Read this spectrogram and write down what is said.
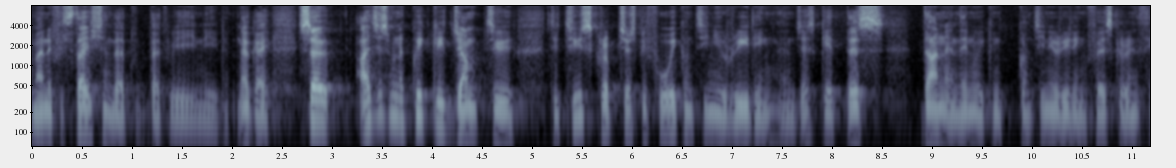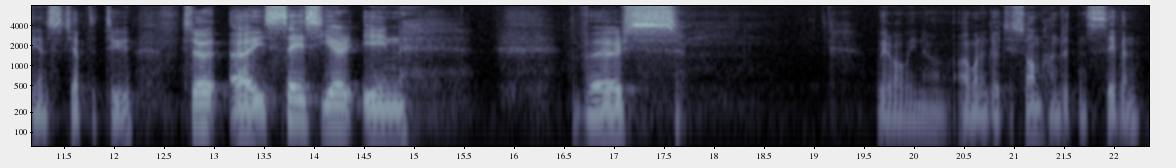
manifestation that, that we need. Okay, so I just want to quickly jump to, to two scriptures before we continue reading and just get this done, and then we can continue reading 1 Corinthians chapter 2. So uh, it says here in verse. Where are we now? I want to go to Psalm 107.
